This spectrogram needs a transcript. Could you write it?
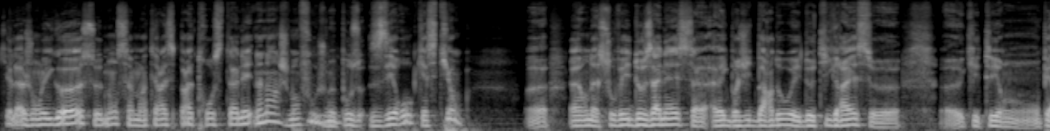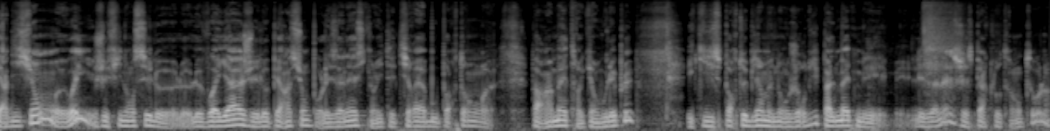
quel âge ont les gosses? Non, ça m'intéresse pas trop cette année. Non, non, je m'en fous, je me pose zéro question. Euh, on a sauvé deux ânesses avec Brigitte Bardot et deux tigresses euh, euh, qui étaient en, perdition. Euh, oui, j'ai financé le, voyage et l'opération pour les ânesses qui ont été tirées à bout portant euh, par un maître qui en voulait plus et qui se porte bien maintenant aujourd'hui. Pas le maître, mais, les ânesses. J'espère que l'autre est en tôle.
